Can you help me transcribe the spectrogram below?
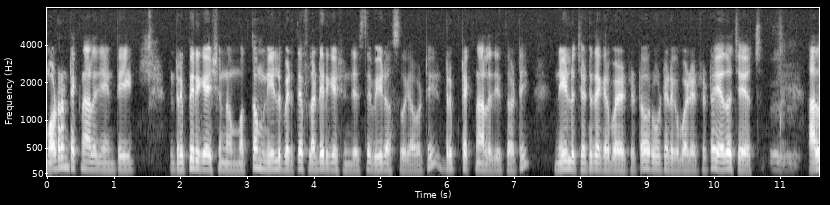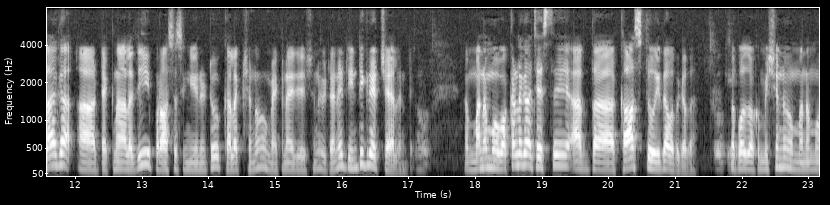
మోడర్న్ టెక్నాలజీ ఏంటి? డ్రిప్ ఇరిగేషన్ మొత్తం నీళ్ళు పెడితే ఫ్లడ్ ఇరిగేషన్ చేస్తే వీడ్ వస్తుంది కాబట్టి డ్రిప్ టెక్నాలజీ తోటి నీళ్ళు చెట్టు దగ్గర పడేటట్టో రూటెడ్గా పడేటట్టో ఏదో చేయొచ్చు. అలాగా ఆ technology processing unit collection mechanization వీటన్నిటి ఇంటిగ్రేట్ చేయాలంటే. మనము ఒకళ్ళుగా చేస్తే అంత కాస్ట్ ఇది అవ్వదు కదా సపోజ్ ఒక మిషన్ మనము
